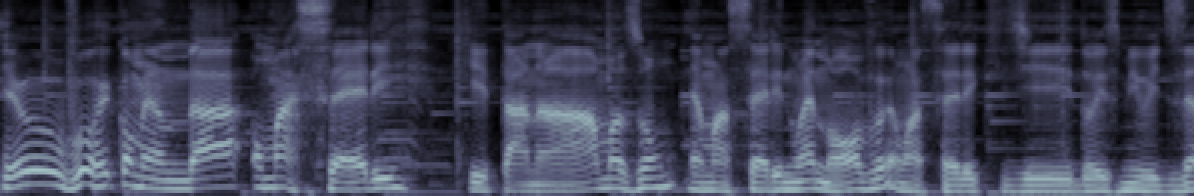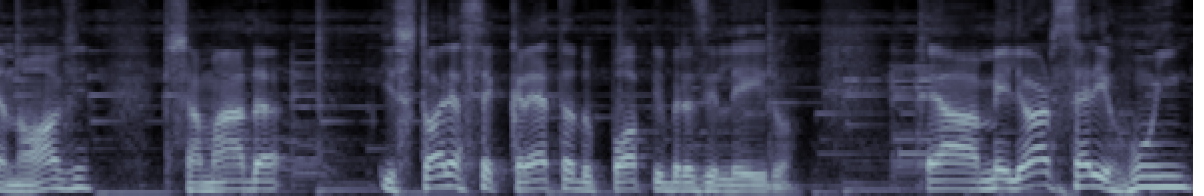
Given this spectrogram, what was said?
eu vou recomendar uma série que tá na Amazon. É uma série, não é nova, é uma série de 2019, chamada História Secreta do Pop Brasileiro. É a melhor série ruim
